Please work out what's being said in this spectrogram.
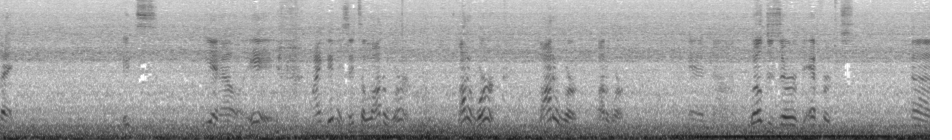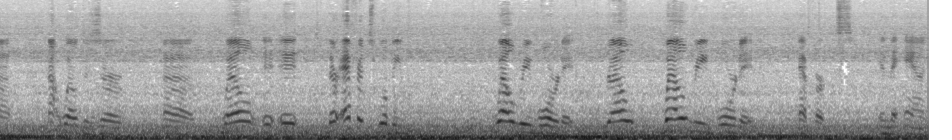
but it's, you know, it, my goodness, it's a lot of work. A lot of work. A lot of work. A lot of work. And uh, well-deserved efforts. Uh, not well-deserved. Uh, well, it, it, their efforts will be well rewarded. Well, well rewarded efforts in the end.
